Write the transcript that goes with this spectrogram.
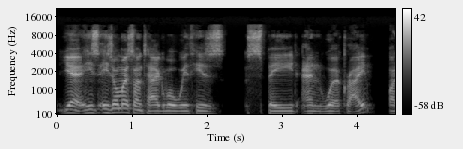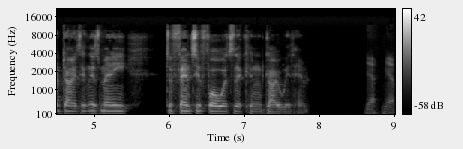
Yeah, he's he's almost untaggable with his speed and work rate. I don't think there's many defensive forwards that can go with him. Yeah, yeah.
